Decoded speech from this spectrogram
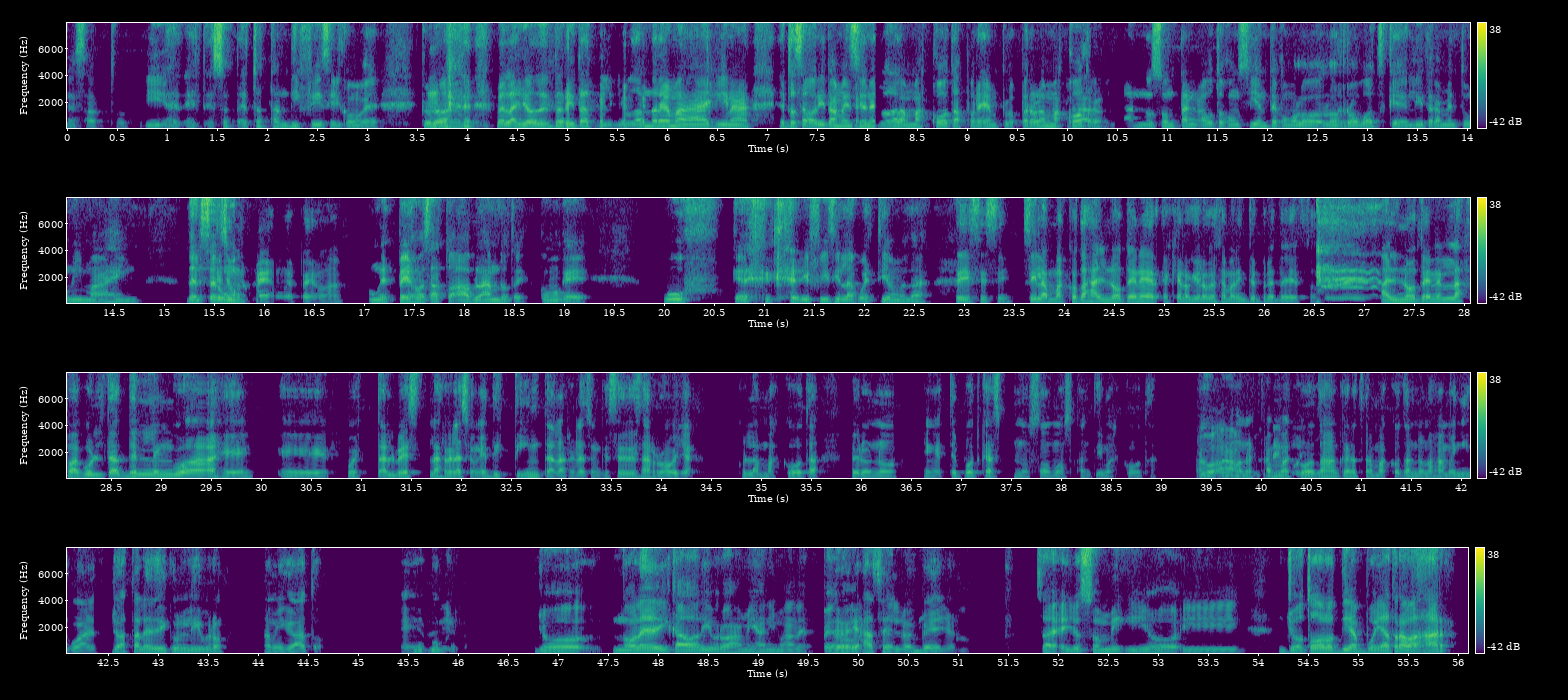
Exacto. Y e, e, eso, esto es tan difícil como que, tú no, ¿verdad? Yo desde ahorita, yo dándole máquina. Entonces, ahorita mencioné lo de las mascotas, por ejemplo, pero las mascotas no son tan autoconscientes como los robots, que es literalmente una imagen del ser humano. un espejo, un espejo un espejo, exacto, hablándote. Como que, uff, qué, qué, difícil la cuestión, ¿verdad? Sí, sí, sí. Sí, las mascotas al no tener, es que no quiero que se malinterprete esto, al no tener la facultad del lenguaje, eh, pues tal vez la relación es distinta, la relación que se desarrolla con las mascotas, pero no, en este podcast no somos anti-mascotas. Amamos a nuestras mascotas, aunque nuestras mascotas no nos amen igual. Yo hasta le dediqué un libro a mi gato. Eh, yo no le he dedicado libros a mis animales, pero... Deberías hacerlo, es bello. O sea, ellos son mis hijos y yo todos los días voy a trabajar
